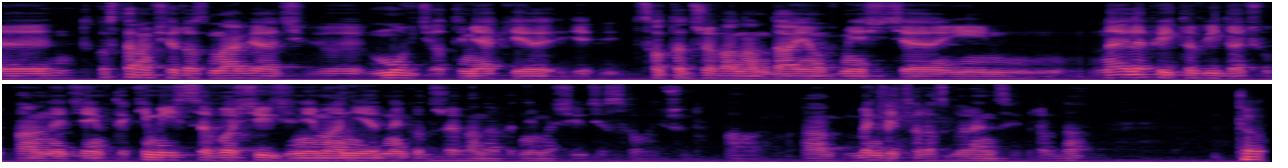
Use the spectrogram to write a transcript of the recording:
e, tylko staram się rozmawiać, e, mówić o tym, jakie, co te drzewa nam dają w mieście i najlepiej to widać upalny dzień w takiej miejscowości, gdzie nie ma ani jednego drzewa, nawet nie ma się gdzie schować przed upałem, a będzie coraz goręcej, prawda? To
